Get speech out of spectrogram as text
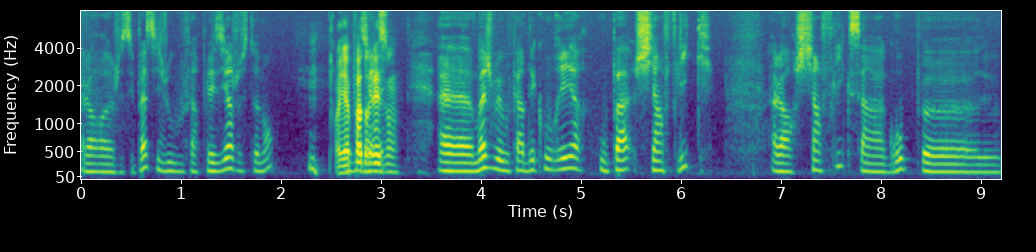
Alors, je ne sais pas si je vais vous faire plaisir, justement. Il n'y a pas de raison. Moi, je vais vous faire découvrir ou pas Chien Flic. Alors, Chien Flic, c'est un groupe de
